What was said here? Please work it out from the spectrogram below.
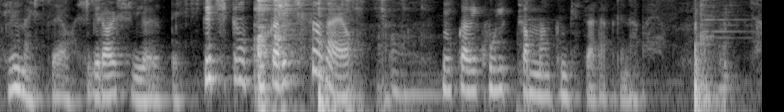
제일 맛있어요. 11월, 12월 요때. 그 지금 굴값이 치솟아요. 물값이 고깃값만큼 비싸다 그러나 봐요. 자,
